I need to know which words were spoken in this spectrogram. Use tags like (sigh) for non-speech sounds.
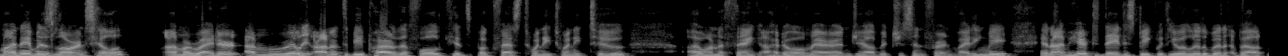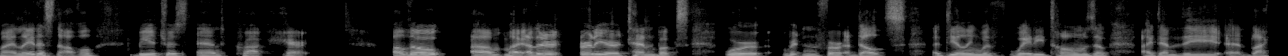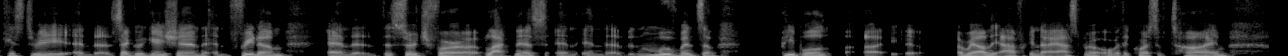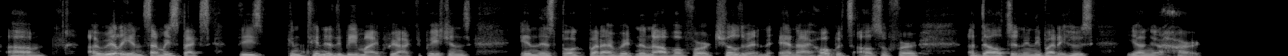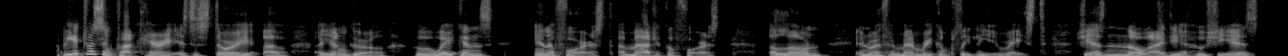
My name is Lawrence Hill. I'm a writer. I'm really honored to be part of the Fold Kids Book Fest 2022. I want to thank Ardo Omer and Jael Richardson for inviting me. And I'm here today to speak with you a little bit about my latest novel, Beatrice and Croc Harry. Although um, my other earlier 10 books were written for adults uh, dealing with weighty tomes of identity and Black history and uh, segregation and freedom and uh, the search for uh, Blackness and, and the movements of people uh, around the African diaspora over the course of time. Um, I really, in some respects, these continue to be my preoccupations in this book, but I've written a novel for children, and I hope it's also for adults and anybody who's young at heart. Beatrice and Croc Harry is the story of a young girl who awakens in a forest, a magical forest, alone and with her memory completely erased. She has no idea who she is,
